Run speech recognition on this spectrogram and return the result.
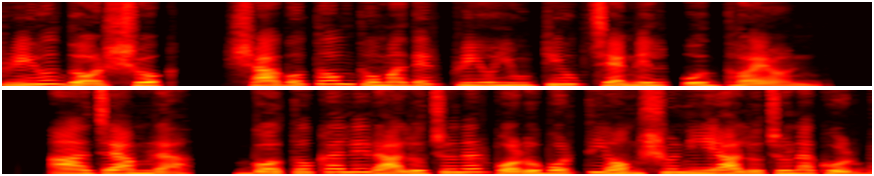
প্রিয় দর্শক, স্বাগতম তোমাদের প্রিয় ইউটিউব চ্যানেল অধ্যয়ন। আজ আমরা গতকালের আলোচনার পরবর্তী অংশ নিয়ে আলোচনা করব।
